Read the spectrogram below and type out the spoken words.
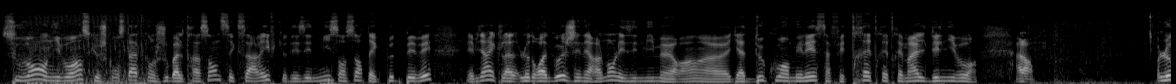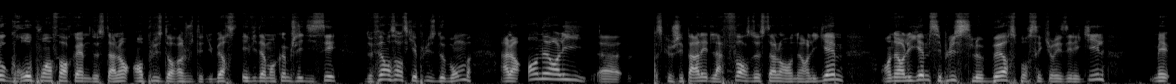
souvent en niveau 1, ce que je constate quand je joue balle traçante, c'est que ça arrive que des ennemis s'en sortent avec peu de PV, et eh bien avec le droit de gauche, généralement les ennemis meurent. Hein. Il y a deux coups en mêlée, ça fait très très très mal dès le niveau 1. Alors, le gros point fort quand même de ce talent, en plus de rajouter du burst, évidemment comme je l'ai dit, c'est de faire en sorte qu'il y ait plus de bombes. Alors en early, parce que j'ai parlé de la force de ce talent en early game. En early game, c'est plus le burst pour sécuriser les kills. Mais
